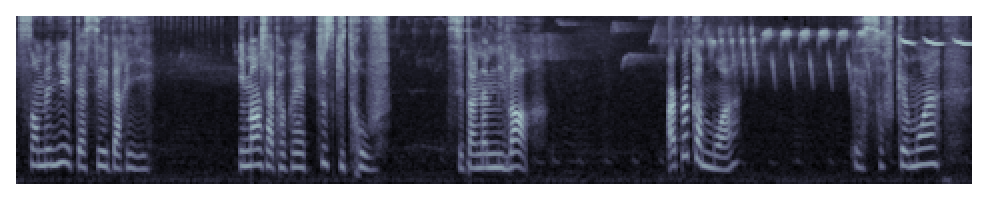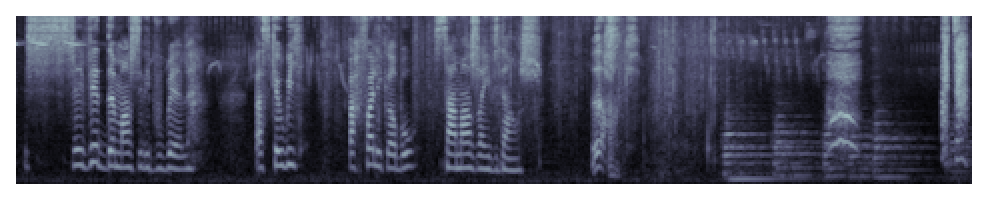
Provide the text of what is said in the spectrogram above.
son menu est assez varié. Il mange à peu près tout ce qu'il trouve. C'est un omnivore. Un peu comme moi. Et sauf que moi, j'évite de manger des poubelles. Parce que oui, parfois les corbeaux, ça mange dans les vidanges. Urk! Oh! Attends!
